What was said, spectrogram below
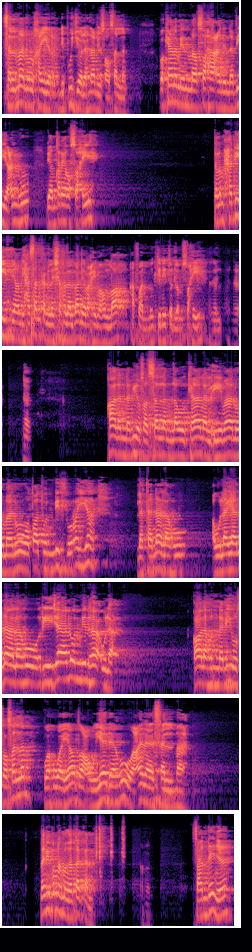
Salmanul khair dipuji oleh Nabi SAW Wa kana mimma sahha 'an Nabi anhu di antara yang sahih dalam hadis yang dihasankan oleh Syekh Al-Albani rahimahullah, afwan, mungkin itu dalam sahih. Nah. قال النبي صلى الله عليه وسلم لو كان الإيمان منوطة بثريا لتناله awlayana lahu rijalun min haula. Qalahu an-nabiy sallallahu alaihi wa huwa yad'u yadahu ala Salman. Nabi pernah mengatakan seandainya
